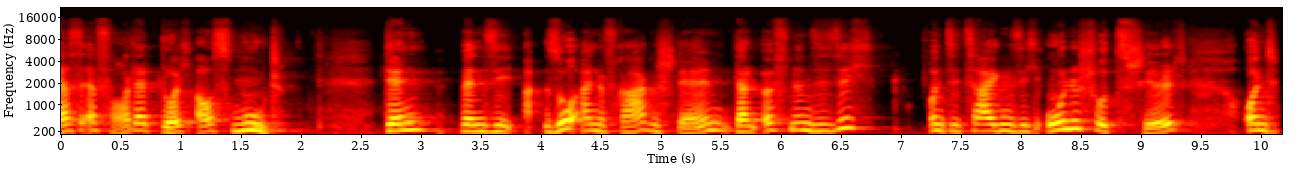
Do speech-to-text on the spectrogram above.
Das erfordert durchaus Mut. Denn wenn Sie so eine Frage stellen, dann öffnen Sie sich und Sie zeigen sich ohne Schutzschild und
